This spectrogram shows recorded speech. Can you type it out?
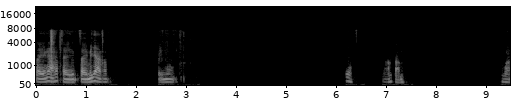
ใส่ง่ายครับ ใส่ใส่ไม่ยากครับใส่ง่ายน้ำต่ำไว้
